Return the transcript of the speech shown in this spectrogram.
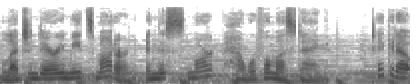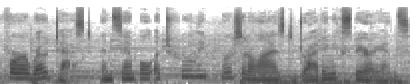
Legendary meets modern in this smart, powerful Mustang. Take it out for a road test and sample a truly personalized driving experience.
